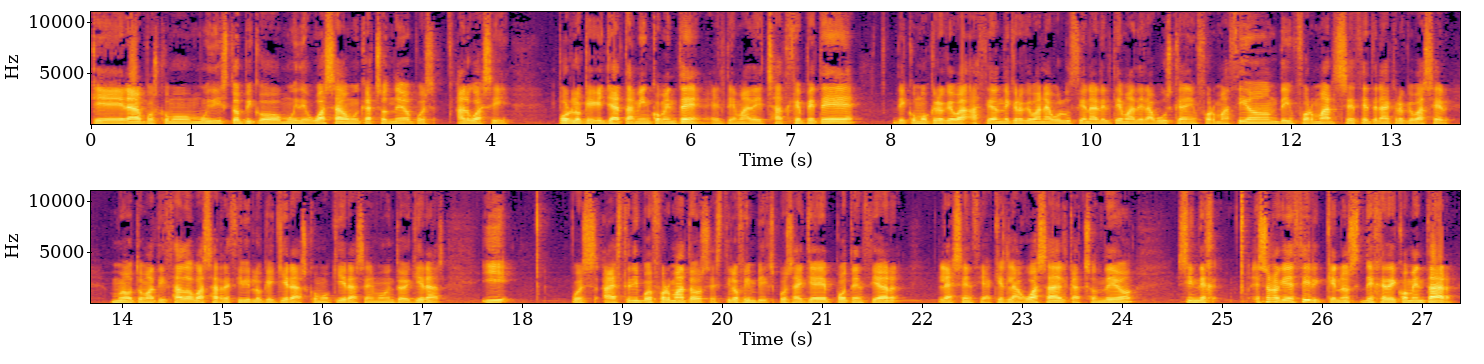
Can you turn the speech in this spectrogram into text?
que era pues como muy distópico, muy de WhatsApp, muy cachondeo, pues algo así. Por lo que ya también comenté, el tema de ChatGPT, de cómo creo que va, hacia dónde creo que van a evolucionar el tema de la búsqueda de información, de informarse, etcétera, creo que va a ser muy automatizado, vas a recibir lo que quieras, como quieras, en el momento que quieras, y pues a este tipo de formatos, estilo FinPix, pues hay que potenciar la esencia, que es la guasa, el cachondeo, sin eso no quiere decir que no deje de comentar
